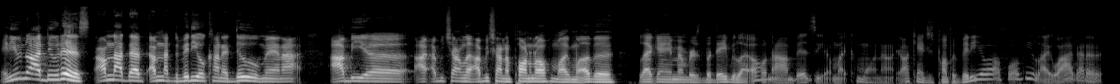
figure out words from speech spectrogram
and even though I do this, I'm not that I'm not the video kind of dude, man. I I be uh I, I be trying to I be trying to pawn it off from like my other Black gang members, but they be like, oh no, I'm busy. I'm like, come on now, y'all can't just pump a video out for me. Like, why I gotta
